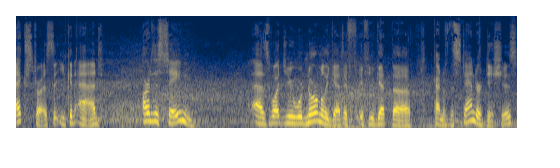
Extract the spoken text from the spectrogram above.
extras that you can add are the same as what you would normally get if, if you get the kind of the standard dishes,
